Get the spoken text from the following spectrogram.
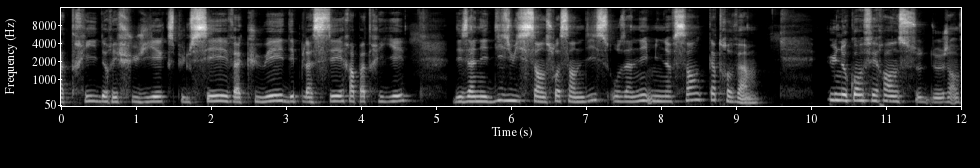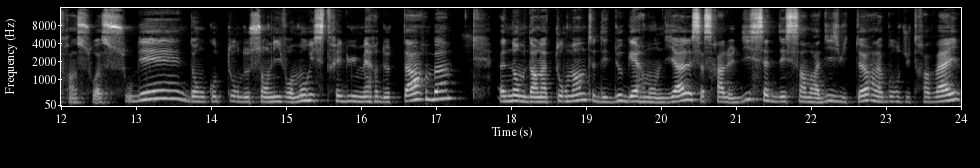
apatrides, réfugiés, expulsés, évacués, déplacés, rapatriés des années 1870 aux années 1980. Une conférence de Jean-François Soulet, donc autour de son livre Maurice Trélu, maire de Tarbes, un homme dans la tourmente des deux guerres mondiales. Ce sera le 17 décembre à 18h à la Bourse du Travail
